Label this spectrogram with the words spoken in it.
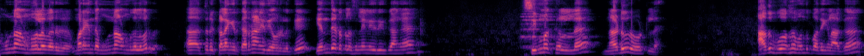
முன்னாள் முதல்வர் மறைந்த முன்னாள் முதல்வர் திரு கலைஞர் கருணாநிதி அவர்களுக்கு எந்த இடத்துல சிலை நிறுத்தியிருக்காங்க சிம்மக்கல்ல நடு ரோட்டில் அது போக வந்து பார்த்தீங்கன்னாக்க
